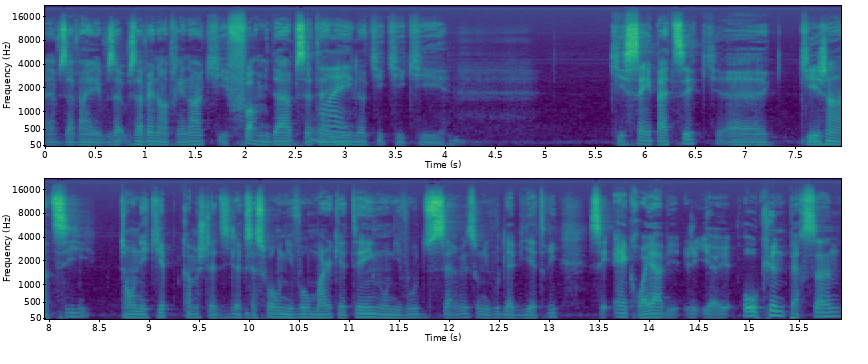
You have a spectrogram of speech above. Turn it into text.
Euh, vous, avez, vous, avez, vous, avez, un entraîneur qui est formidable cette Ouais. année, là, qui, qui, qui, est, qui est sympathique, euh, qui est gentil. Ton équipe, comme je te dis, là, que ce soit au niveau marketing, au niveau du service, au niveau de la billetterie, c'est incroyable. Il n'y a aucune personne,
